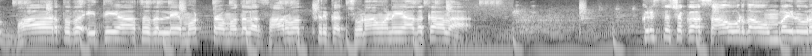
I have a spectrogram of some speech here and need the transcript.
ಭಾರತದ ಇತಿಹಾಸದಲ್ಲೇ ಮೊಟ್ಟ ಮೊದಲ ಸಾರ್ವತ್ರಿಕ ಚುನಾವಣೆಯಾದ ಕಾಲ. ಕ್ರಿಸ್ತಶಕ ಸಾವಿರದ ಒಂಬೈನೂರ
